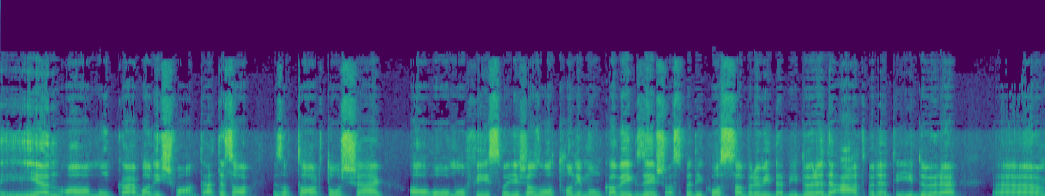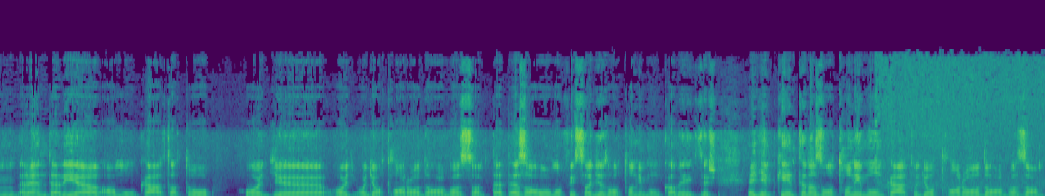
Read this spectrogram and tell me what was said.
Ilyen a munkában is van. Tehát ez a, ez a tartóság, a home office, vagyis az otthoni munkavégzés, az pedig hosszabb, rövidebb időre, de átmeneti időre rendeli el a munkáltató, hogy, hogy, hogy otthonról dolgozzon. Tehát ez a home office, vagy az otthoni munkavégzés. Egyébként én az otthoni munkát, hogy otthonról dolgozom,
